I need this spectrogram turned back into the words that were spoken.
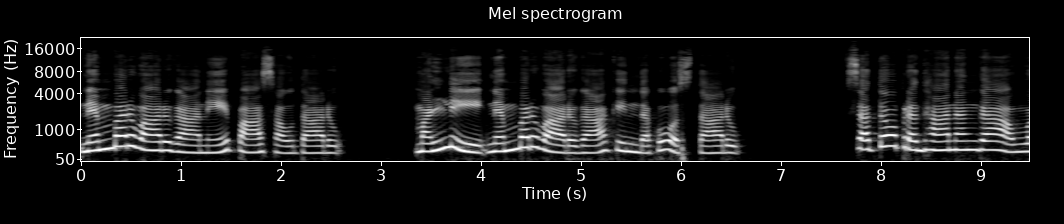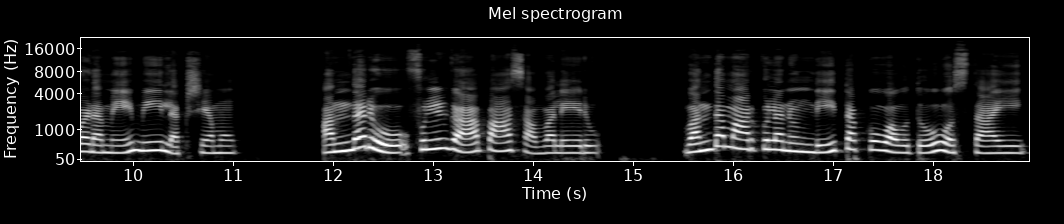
నెంబరు వారుగానే పాస్ అవుతారు. మళ్ళీ నెంబరు వారుగా కిందకు వస్తారు. సతో ప్రధానంగా అవ్వడమే మీ లక్ష్యము. అందరూ ఫుల్గా పాస్ అవ్వలేరు. వంద మార్కుల నుండి తక్కువ అవుతూ వస్తాయి.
